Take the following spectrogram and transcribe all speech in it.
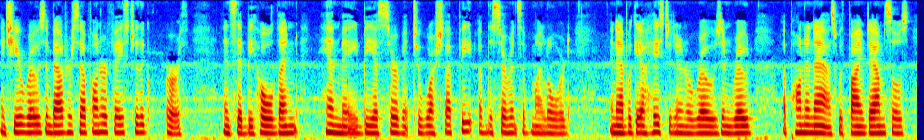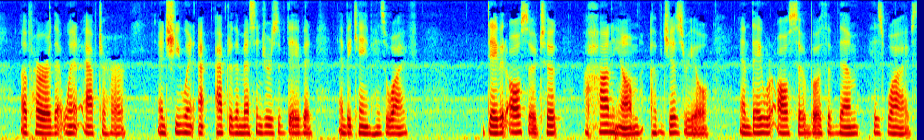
And she arose and bowed herself on her face to the earth, and said, Behold, thine handmaid be a servant to wash thy feet of the servants of my Lord. And Abigail hasted and arose and rode upon an ass with five damsels of her that went after her. And she went after the messengers of David and became his wife. David also took Ahinoam of Jezreel, and they were also both of them his wives.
